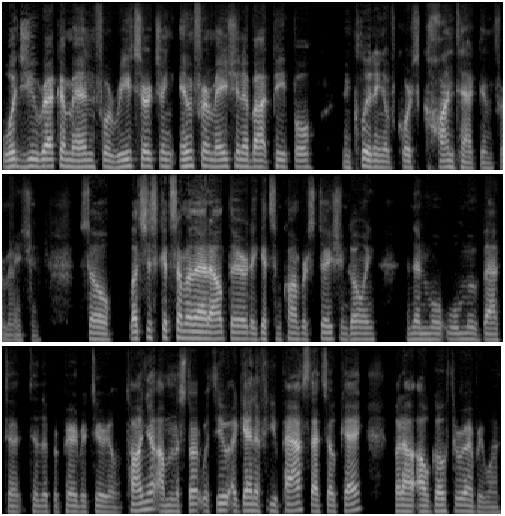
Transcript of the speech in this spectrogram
would you recommend for researching information about people, including, of course, contact information? So let's just get some of that out there to get some conversation going, and then we'll, we'll move back to, to the prepared material. Tanya, I'm going to start with you. Again, if you pass, that's okay, but I'll, I'll go through everyone.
